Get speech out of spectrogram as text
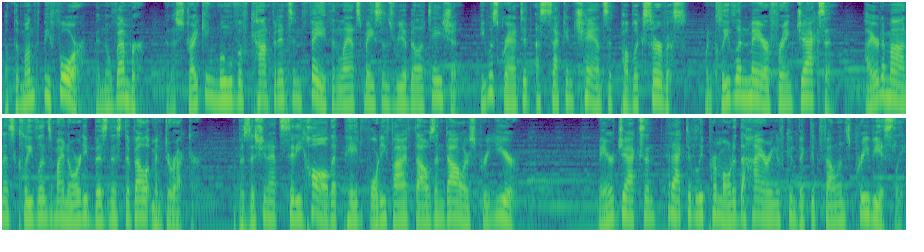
But the month before, in November, in a striking move of confidence and faith in Lance Mason's rehabilitation, he was granted a second chance at public service when Cleveland Mayor Frank Jackson hired him on as Cleveland's Minority Business Development Director, a position at City Hall that paid $45,000 per year. Mayor Jackson had actively promoted the hiring of convicted felons previously,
